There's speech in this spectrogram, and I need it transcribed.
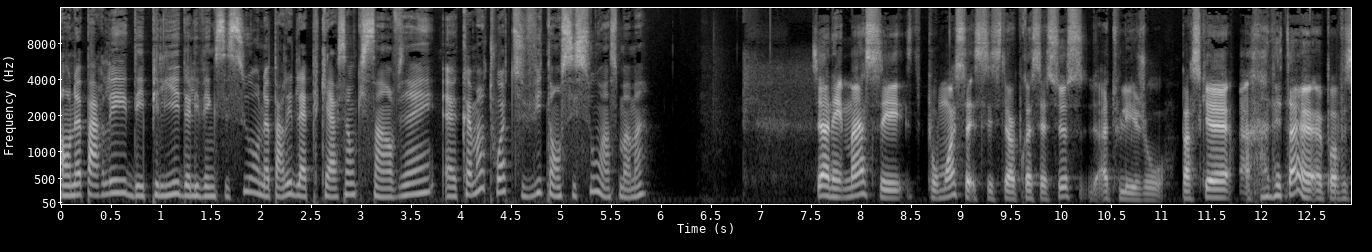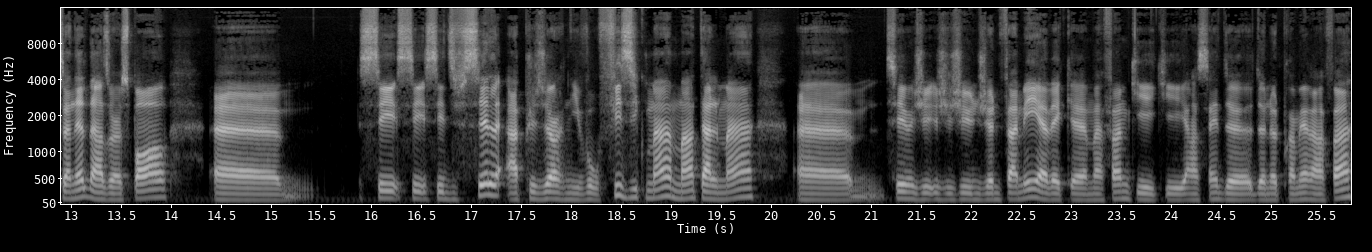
on a parlé des piliers de Living Sissou, on a parlé de l'application qui s'en vient. Euh, comment toi, tu vis ton Sissou en ce moment? honnêtement, c'est pour moi, c'est un processus à tous les jours. Parce que en étant un, professionnel dans un sport, euh, c'est difficile à plusieurs niveaux. Physiquement, mentalement, euh, j'ai une jeune famille avec ma femme qui, est enceinte de, notre premier enfant.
